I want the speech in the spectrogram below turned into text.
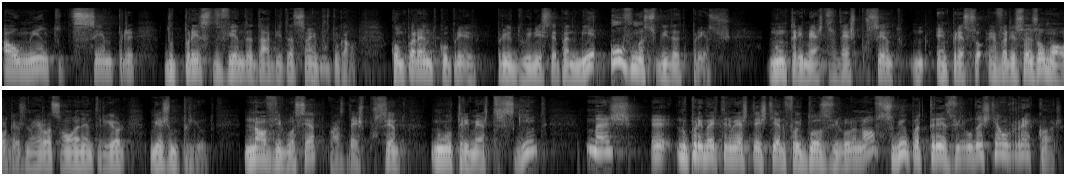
aumento de sempre do preço de venda da habitação em Portugal. Comparando com o período do início da pandemia, houve uma subida de preços num trimestre 10%, em, preço, em variações homólogas, não é? em relação ao ano anterior, mesmo período. 9,7%, quase 10% no trimestre seguinte, mas eh, no primeiro trimestre deste ano foi 12,9%, subiu para 13,2%, este é um recorde.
